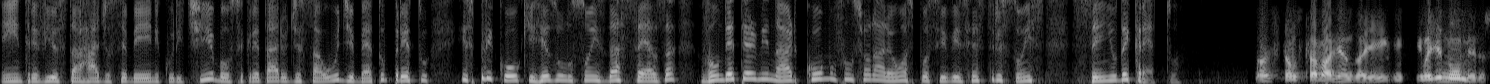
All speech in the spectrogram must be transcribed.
Em entrevista à Rádio CBN Curitiba, o secretário de Saúde, Beto Preto, explicou que resoluções da CESA vão determinar como funcionarão as possíveis restrições sem o decreto nós estamos trabalhando aí em cima de números.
